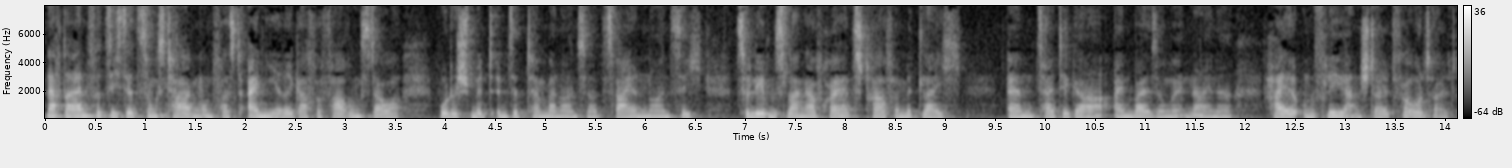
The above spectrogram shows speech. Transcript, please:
Nach 43 Sitzungstagen und fast einjähriger Verfahrungsdauer wurde Schmidt im September 1992 zu lebenslanger Freiheitsstrafe mit gleichzeitiger ähm, Einweisung in eine Heil- und Pflegeanstalt verurteilt.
